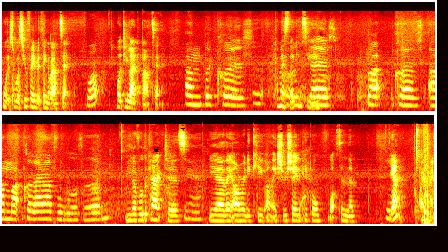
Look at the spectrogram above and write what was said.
What's What's your favourite thing about it? What? What do you like about it? Um, because. Come here so they can see you. But because um, because I love all of them. You love all the characters. Yeah. Yeah, they are really cute, aren't they? Should we show the people what's in them? Yeah? Okay, perfect.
